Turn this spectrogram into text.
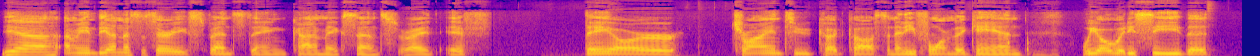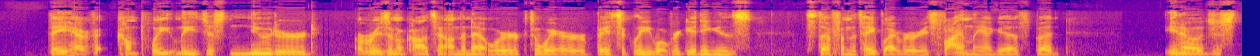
Yeah, I mean the unnecessary expense thing kind of makes sense, right? If they are trying to cut costs in any form they can, we already see that they have completely just neutered original content on the network to where basically what we're getting is stuff from the tape libraries finally, I guess, but you know, just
